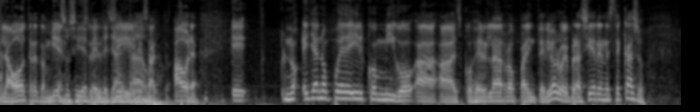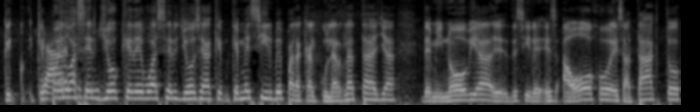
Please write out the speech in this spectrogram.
la otra también. Eso sí depende ya de Sí, cada uno. exacto. Ahora, eh, no, ella no puede ir conmigo a, a escoger la ropa interior o el brasier en este caso. ¿Qué, qué Claro puedo hacer sí. yo? ¿Qué debo hacer yo? O sea, ¿qué, qué me sirve para calcular la talla de mi novia? Es decir, ¿es a ojo, es a tacto?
